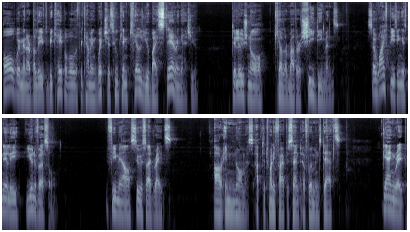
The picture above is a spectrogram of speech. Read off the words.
All women are believed to be capable of becoming witches who can kill you by staring at you. Delusional killer mother she demons. So wife beating is nearly universal. Female suicide rates are enormous, up to 25% of women's deaths. Gang rape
